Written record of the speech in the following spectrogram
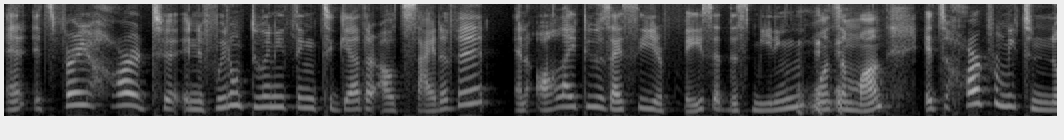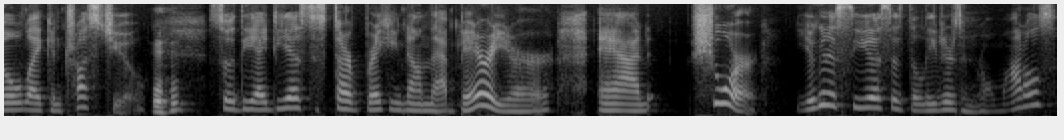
And it's very hard to, and if we don't do anything together outside of it, and all I do is I see your face at this meeting once a month, it's hard for me to know, like, and trust you. Mm-hmm. So the idea is to start breaking down that barrier. And sure, you're going to see us as the leaders and role models,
